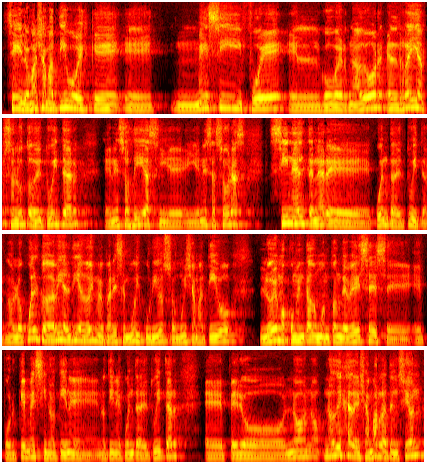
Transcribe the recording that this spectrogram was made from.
Sí, lo más llamativo es que eh, Messi fue el gobernador, el rey absoluto de Twitter en esos días y, eh, en esas horas, sin él tener eh, cuenta de Twitter, ¿no? Lo cual todavía el día de hoy me parece muy curioso, muy llamativo. Lo hemos comentado un montón de veces, eh, eh, por qué Messi no tiene, no tiene cuenta de Twitter, eh, pero no, no, no, deja de llamar la atención,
